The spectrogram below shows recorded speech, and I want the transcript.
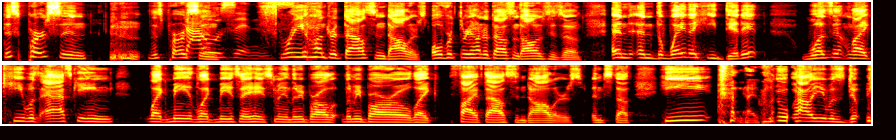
This person, this person, three hundred thousand dollars, over three hundred thousand dollars his own, and and the way that he did it wasn't like he was asking like me, like me say, hey Smitty, let me borrow, let me borrow like five thousand dollars and stuff. He knew how he was doing.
